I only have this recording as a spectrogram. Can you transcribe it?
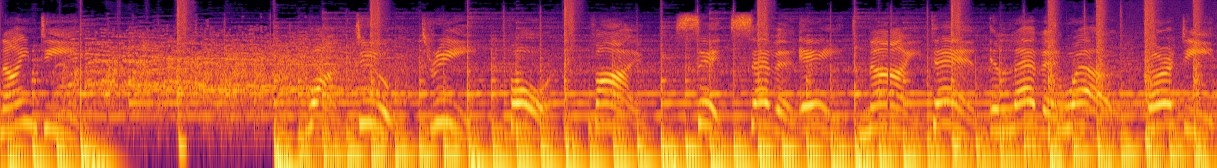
90 1 2 3 4 5 6 7 8 9 10 11 12 13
